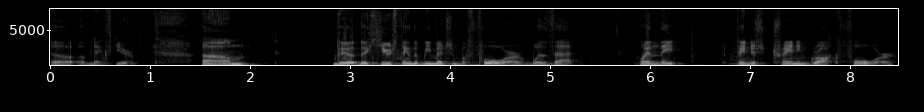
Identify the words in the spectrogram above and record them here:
uh, of next year. Um, the the huge thing that we mentioned before was that when they finish training Grok four,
